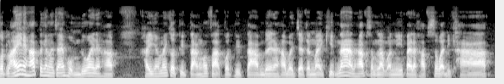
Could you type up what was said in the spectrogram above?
กดไลค์นะครับ เป็นกำลังใจให้ผมด้วยนะครับ ใครยังไม่กดติดตามก็ฝากกดติดตามด้วยนะครับ ไว้เจอกันใหม่คลิปหน้านะครับสำหรับวันนี้ไปแล้วครับ สวัสดีครับ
